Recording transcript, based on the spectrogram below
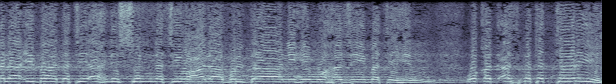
على إبادة أهل السنة وعلى بلدانهم وهزيمتهم. وقد أثبت التاريخ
